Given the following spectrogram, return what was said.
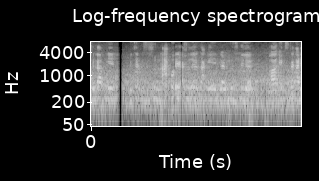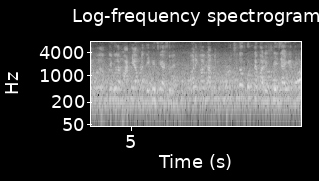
সেটা আপনি বিচার বিশ্লেষণ না করে আসলে তাকে ইন্টারভিউস দিলেন বা এক্সট্রা কারিকুলাম যেগুলো মাঠে আমরা দেখেছি আসলে, অনেক হয়তো আপনাকে প্ররোচিত করতে পারে, সেই জায়গা থেকে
